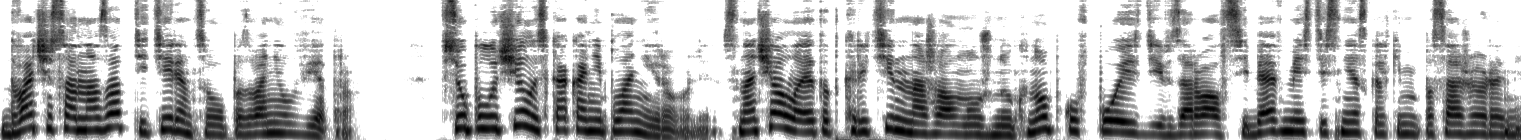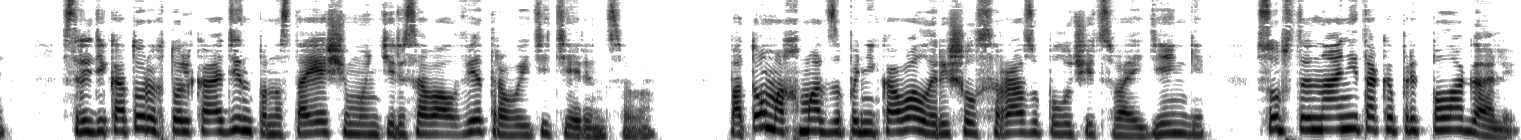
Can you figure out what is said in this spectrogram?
Два часа назад Тетеренцеву позвонил Ветров. Все получилось, как они планировали. Сначала этот кретин нажал нужную кнопку в поезде и взорвал себя вместе с несколькими пассажирами, среди которых только один по-настоящему интересовал Ветрова и Тетеренцева. Потом Ахмат запаниковал и решил сразу получить свои деньги. Собственно, они так и предполагали.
